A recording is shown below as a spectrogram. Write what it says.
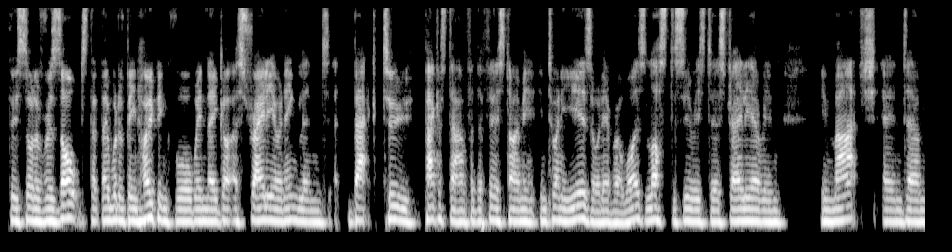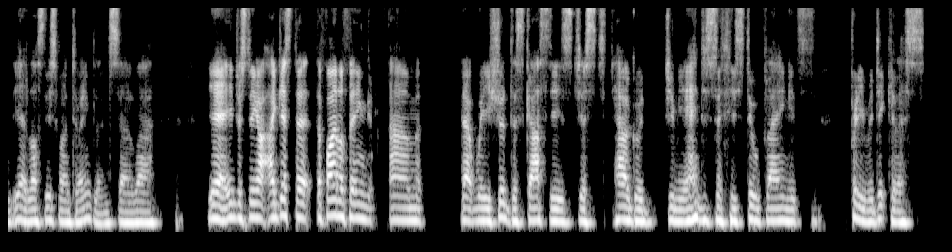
the sort of results that they would have been hoping for when they got Australia and England back to Pakistan for the first time in, in 20 years or whatever it was. Lost the series to Australia in in March, and um, yeah, lost this one to England. So uh, yeah, interesting. I, I guess that the final thing um, that we should discuss is just how good Jimmy Anderson is still playing. It's pretty ridiculous,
